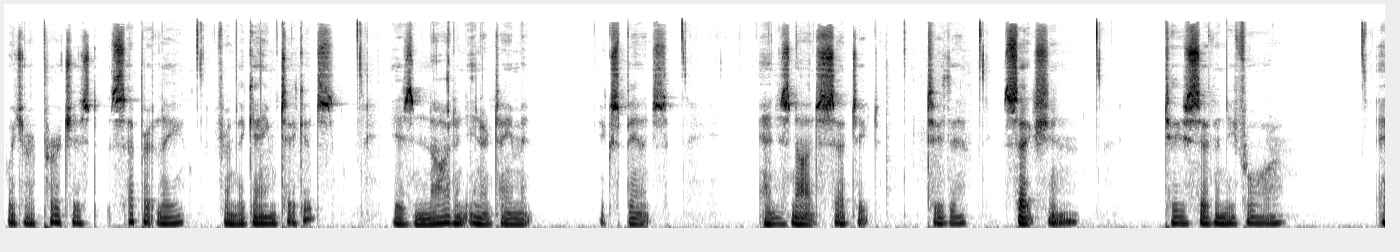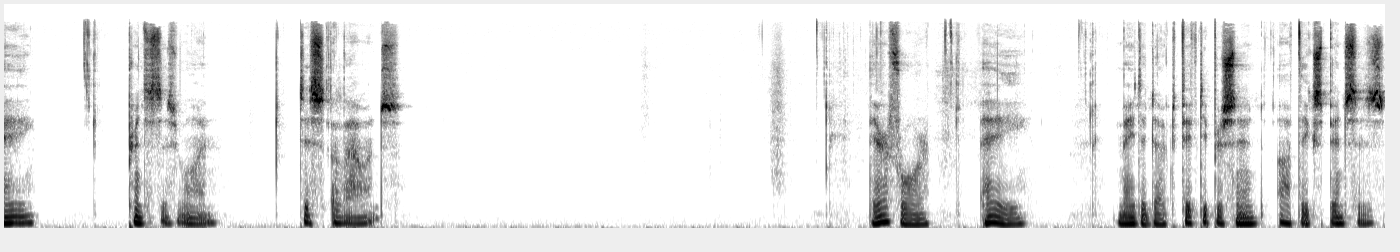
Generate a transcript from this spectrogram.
which are purchased separately from the game tickets, is not an entertainment expense and is not subject to the section 274 A parenthesis 1 disallowance. Therefore, A may deduct 50% of the expenses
